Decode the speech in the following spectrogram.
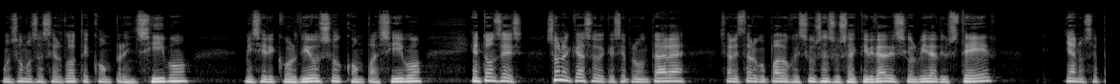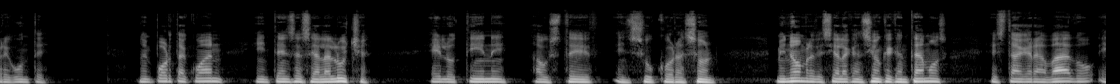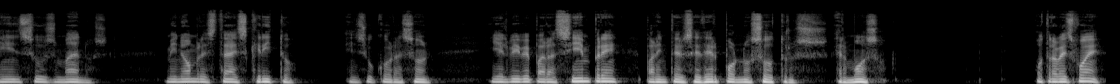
Un sumo sacerdote comprensivo, misericordioso, compasivo. Entonces, solo en caso de que se preguntara si al estar ocupado Jesús en sus actividades se olvida de usted, ya no se pregunte. No importa cuán intensa sea la lucha, Él lo tiene a usted en su corazón. Mi nombre, decía la canción que cantamos, está grabado en sus manos. Mi nombre está escrito en su corazón. Y Él vive para siempre para interceder por nosotros. Hermoso. Otra vez fue,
